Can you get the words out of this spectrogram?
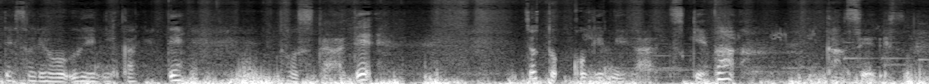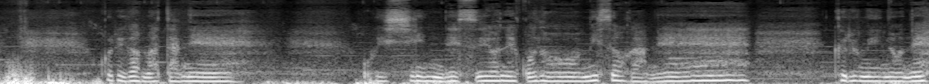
でそれを上にかけてトースターでちょっと焦げ目がつけば完成です。これがまたね美味しいんですよねこの味噌がね。くるみのね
